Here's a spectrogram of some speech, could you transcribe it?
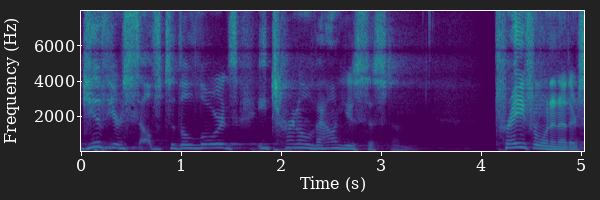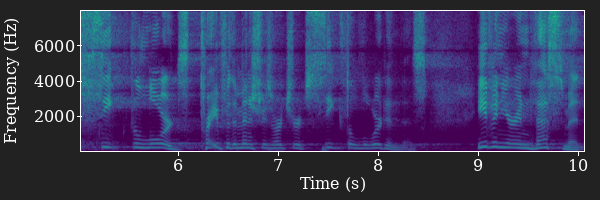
give yourself to the Lord's eternal value system. Pray for one another, seek the Lord, pray for the ministries of our church, seek the Lord in this. Even your investment,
